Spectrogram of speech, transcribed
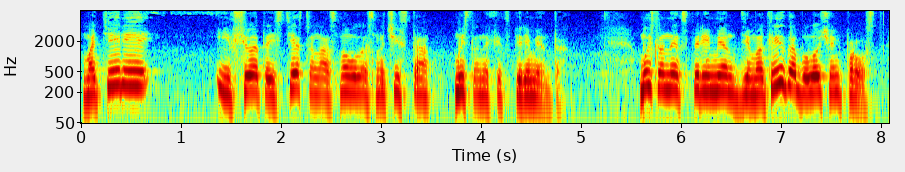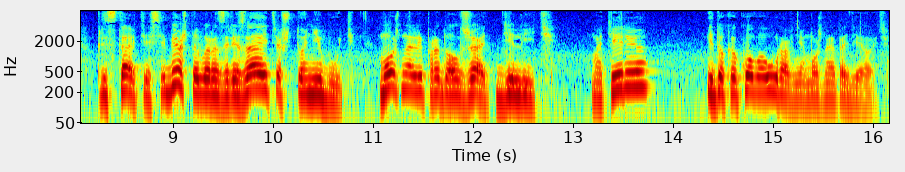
материи, и все это, естественно, основывалось на чисто мысленных экспериментах. Мысленный эксперимент Демокрита был очень прост. Представьте себе, что вы разрезаете что-нибудь. Можно ли продолжать делить материю и до какого уровня можно это делать?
